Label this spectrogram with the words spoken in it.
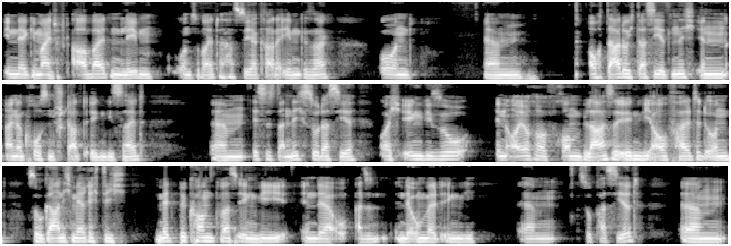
in der Gemeinschaft arbeiten, leben und so weiter, hast du ja gerade eben gesagt. Und ähm, auch dadurch, dass ihr jetzt nicht in einer großen Stadt irgendwie seid, ähm, ist es dann nicht so, dass ihr euch irgendwie so in eurer frommen Blase irgendwie aufhaltet und so gar nicht mehr richtig mitbekommt, was irgendwie in der, also in der Umwelt irgendwie ähm, so passiert. Ähm,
